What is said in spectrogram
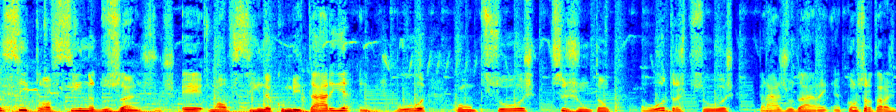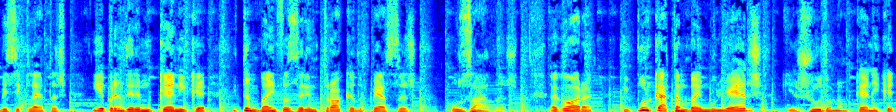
A Ciclooficina dos Anjos é uma oficina comunitária em Lisboa com pessoas que se juntam a outras pessoas para ajudarem a consertar as bicicletas e aprenderem mecânica e também fazerem troca de peças usadas. Agora, e porque há também mulheres que ajudam na mecânica,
